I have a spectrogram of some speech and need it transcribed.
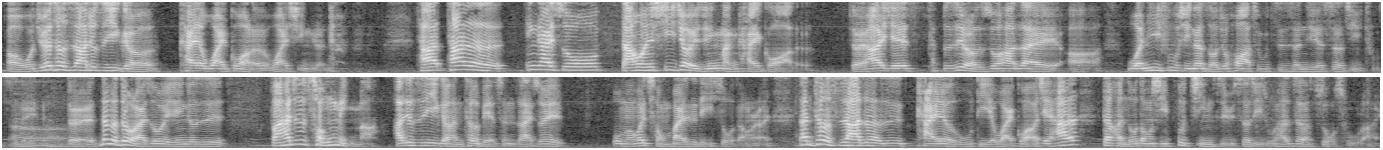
哦，我觉得特斯拉就是一个开了外挂的外星人。他他的应该说达文西就已经蛮开挂的。对他一些，他不是有人说他在啊、呃、文艺复兴的时候就画出直升机的设计图之类的。哦、对，那个对我来说已经就是。反正他就是聪明嘛，他就是一个很特别的存在，所以我们会崇拜是理所当然。但特斯拉真的是开了无敌的外挂，而且他的很多东西不仅止于设计图，他是真的做出来。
